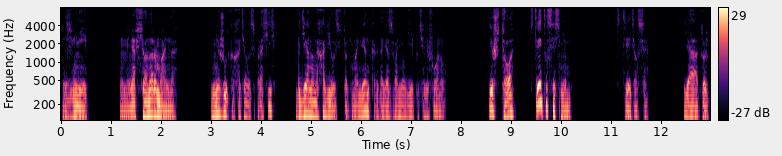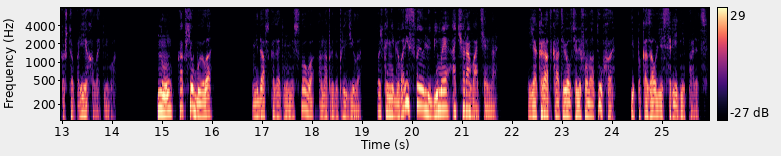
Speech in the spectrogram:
Извини. У меня все нормально». Мне жутко хотелось спросить, где она находилась в тот момент, когда я звонил ей по телефону. «И что? Встретился с ним?» «Встретился. Я только что приехал от него». «Ну, как все было?» Не дав сказать мне ни слова, она предупредила. «Только не говори свое любимое очаровательно». Я кратко отвел телефон от уха и показал ей средний палец.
